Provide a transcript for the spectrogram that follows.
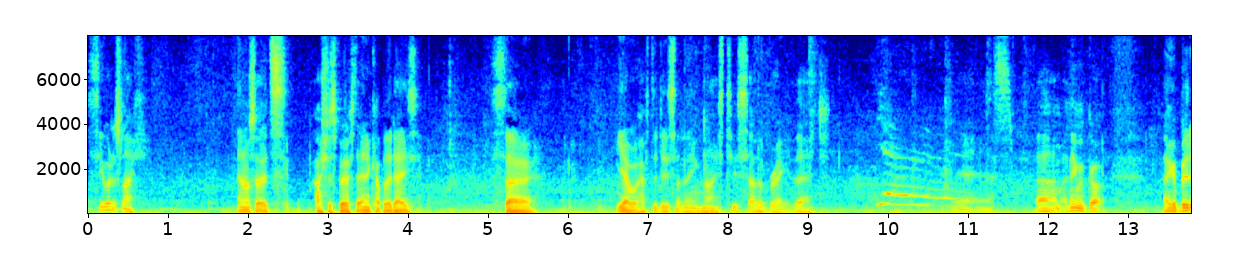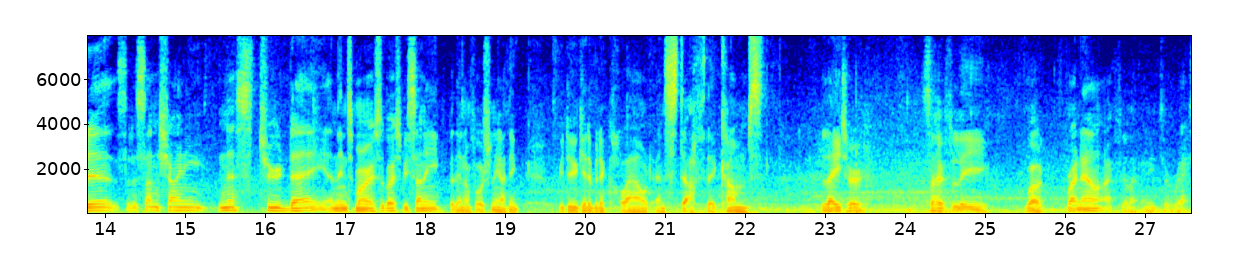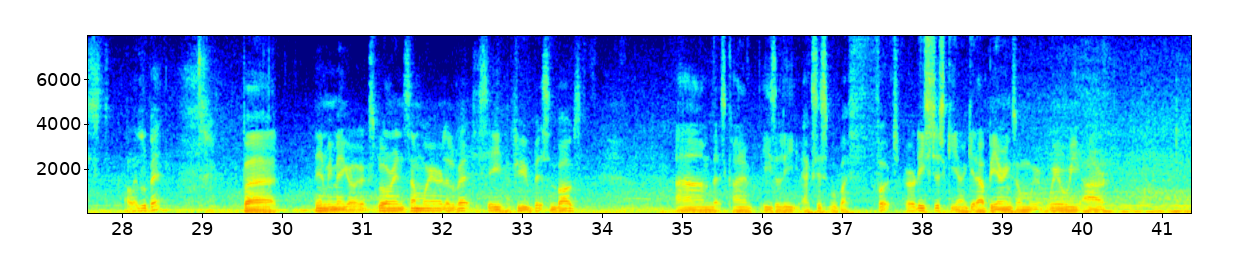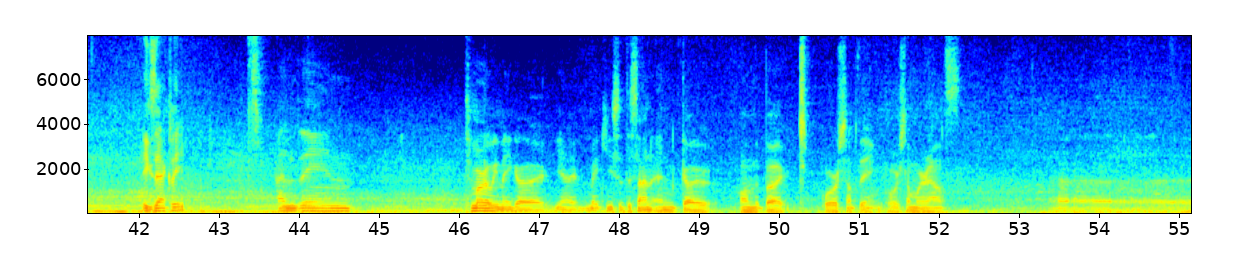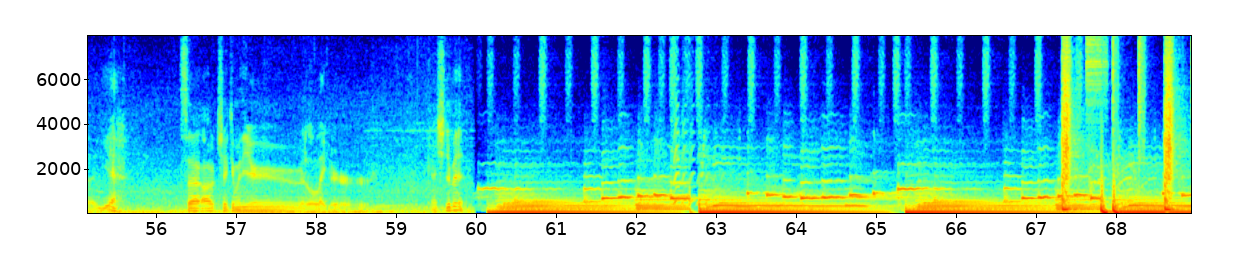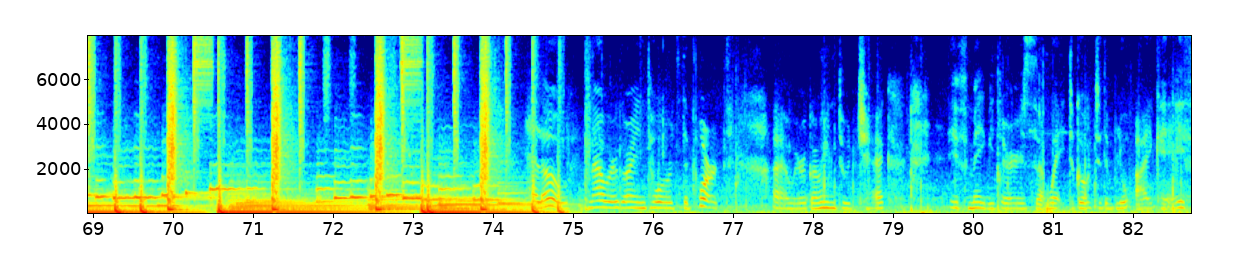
see what it's like. And also it's Asha's birthday in a couple of days. So yeah, we'll have to do something nice to celebrate that. Yay! Yes. Um, I think we've got like a bit of sort of sunshininess today, and then tomorrow is supposed to be sunny. But then, unfortunately, I think we do get a bit of cloud and stuff that comes later. So hopefully, well, right now I feel like I need to rest a little bit, but then we may go exploring somewhere a little bit to see a few bits and bobs. Um, that's kind of easily accessible by foot, or at least just you know get our bearings on where, where we are exactly. And then tomorrow we may go, you know, make use of the sun and go on the boat or something or somewhere else. Uh, yeah. So I'll check in with you later. Catch you in a bit. Going towards the port. Uh, we're going to check if maybe there is a way to go to the Blue Eye Cave.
